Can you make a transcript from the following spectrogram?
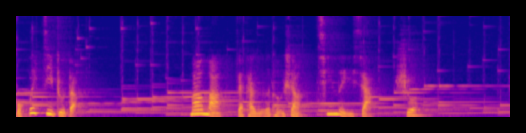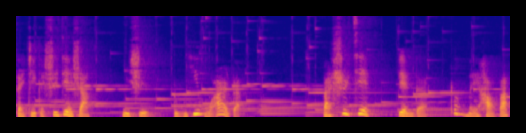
我会记住的。”妈妈在他额头上亲了一下，说：“在这个世界上，你是独一无二的，把世界变得更美好吧。”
